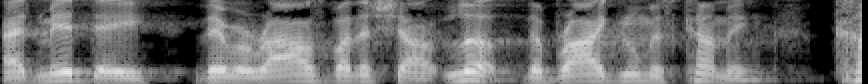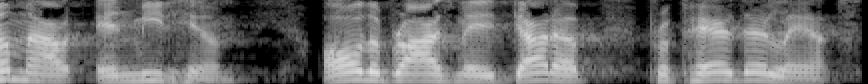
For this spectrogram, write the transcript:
At midday, they were roused by the shout, Look, the bridegroom is coming. Come out and meet him. All the bridesmaids got up, prepared their lamps.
